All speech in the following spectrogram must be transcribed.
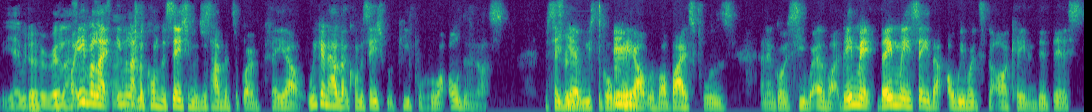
Yeah, we don't even realize. But even like even like the conversation of just having to go and play out, we can have that conversation with people who are older than us. We say, True. yeah, we used to go play Mm. out with our bicycles and then go see whatever. They may they may say that, oh, we went to the arcade and did this.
